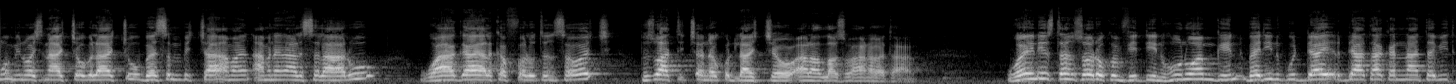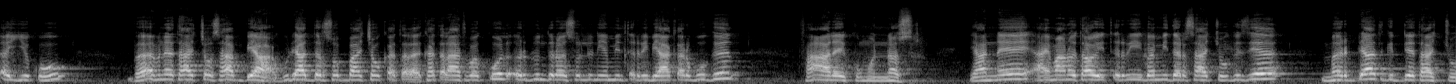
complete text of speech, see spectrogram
ሙእሚኖች ናቸው ብላችሁ በስም ብቻ አምነናል ስላሉ ዋጋ ያልከፈሉትን ሰዎች ብዙ አትጨነቁላቸው አለ አላ ስብን ወተላ ወይን ስተንሶሩኩም ፊዲን ሁኖም ግን በዲን ጉዳይ እርዳታ ከእናንተ ቢጠይቁ በእምነታቸው ሳቢያ ጉዳት ደርሶባቸው ከጥላት በኩል እርዱን ድረሱልን የሚል ጥሪ ቢያቀርቡ ግን ፈአለይኩም ነስር። ያኔ ሃይማኖታዊ ጥሪ በሚደርሳችሁ ጊዜ መርዳት ግዴታችሁ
